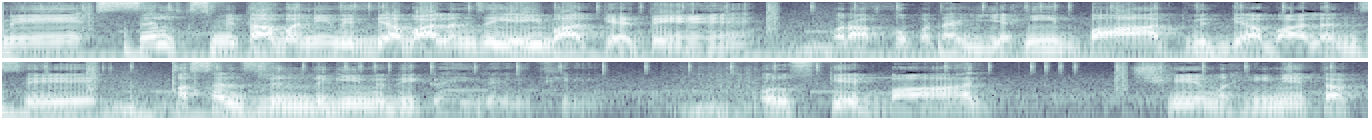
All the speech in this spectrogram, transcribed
में सिल्क स्मिता बनी, विद्या बालन से यही बात कहते हैं। और आपको पता है, यही बात विद्या बालन से असल ज़िंदगी में भी कही गई थी। और उसके बाद छह महीने तक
